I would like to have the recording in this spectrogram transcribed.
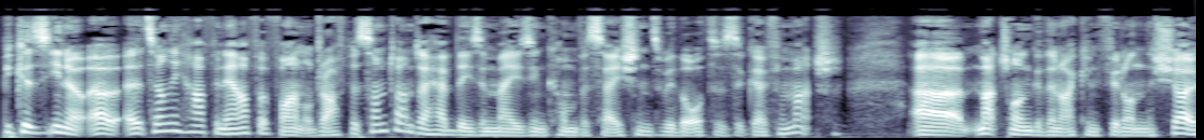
because you know uh, it's only half an hour for final draft, but sometimes I have these amazing conversations with authors that go for much uh, much longer than I can fit on the show.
